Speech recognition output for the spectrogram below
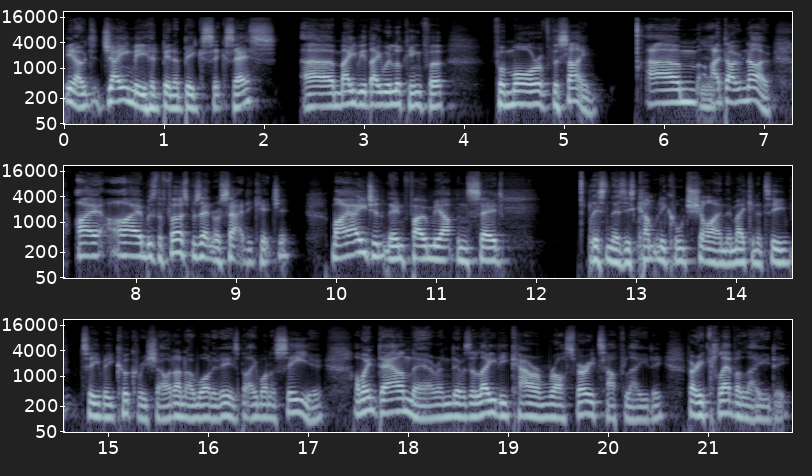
you know, Jamie had been a big success uh, maybe they were looking for for more of the same. Um, yeah. I don't know. I, I was the first presenter of Saturday Kitchen. My agent then phoned me up and said, listen, there's this company called Shine. They're making a TV, TV cookery show. I don't know what it is, but they want to see you. I went down there and there was a lady, Karen Ross, very tough lady, very clever lady.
